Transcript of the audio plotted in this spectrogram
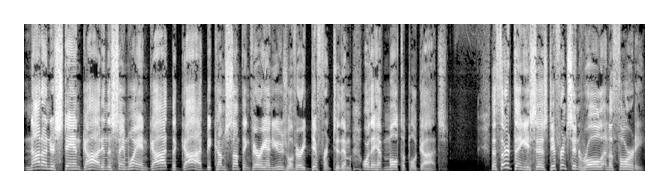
not understand God in the same way, and God, the God, becomes something very unusual, very different to them, or they have multiple gods. The third thing he says difference in role and authority.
